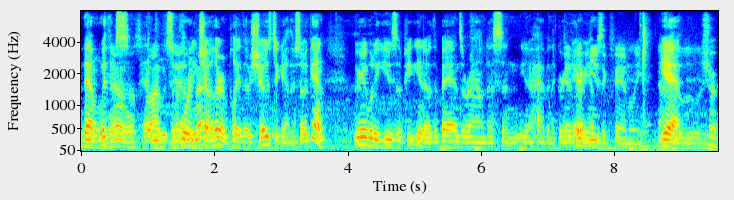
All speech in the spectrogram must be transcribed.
them with Yeah, us, and we would support Good each other and play those shows together. So again, we were able to use the you know the bands around us and you know having a great big area. music family. Yeah. Sure.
